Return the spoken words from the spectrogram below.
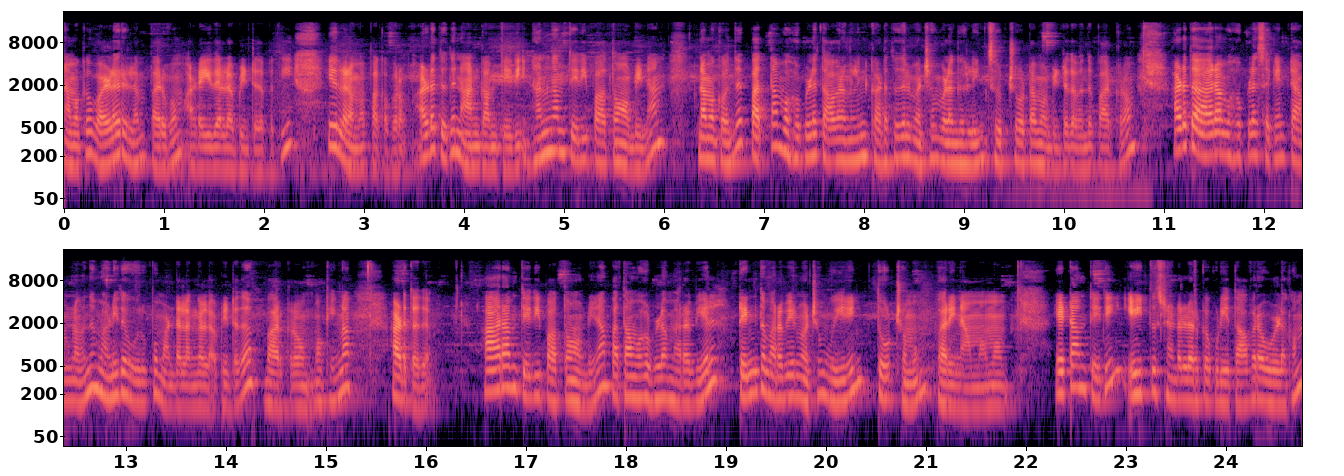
நமக்கு வளரிளம் பருவம் அடைதல் அப்படின்றத பற்றி இதில் நம்ம பார்க்க போகிறோம் அடுத்தது நான்காம் தேதி. நான்காம் தேதி பார்த்தோம் அப்படின்னா நமக்கு வந்து பத்தாம் வகுப்பில் தாவரங்களின் கடத்துதல் மற்றும் விலங்குகளின் சுற்றோட்டம் அப்படின்றத வந்து பார்க்குறோம். அடுத்த ஆறாம் வகுப்பில் செகண்ட் டேர்மில் வந்து மனித உறுப்பு மண்டலங்கள் அப்படின்றத பார்க்குறோம். ஓகேங்களா? அடுத்தது ஆறாம் தேதி பார்த்தோம் அப்படின்னா பத்தாம் வகுப்பில் மரபியல் டென்த்து மரபியல் மற்றும் உயிரின் தோற்றமும் பரிணாமமும். எட்டாம் தேதி எயித்து ஸ்டாண்டர்டில் இருக்கக்கூடிய தாவர உலகம்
